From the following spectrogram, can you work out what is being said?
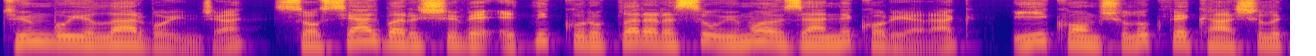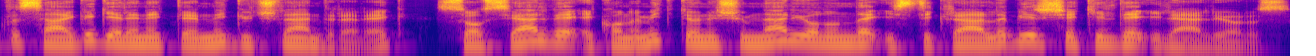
tüm bu yıllar boyunca, sosyal barışı ve etnik gruplar arası uyumu özenle koruyarak, iyi komşuluk ve karşılıklı saygı geleneklerini güçlendirerek, sosyal ve ekonomik dönüşümler yolunda istikrarlı bir şekilde ilerliyoruz.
